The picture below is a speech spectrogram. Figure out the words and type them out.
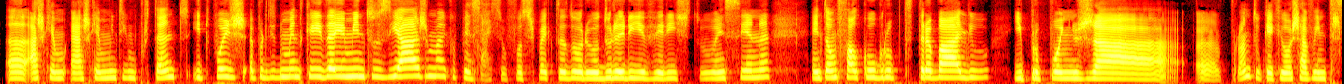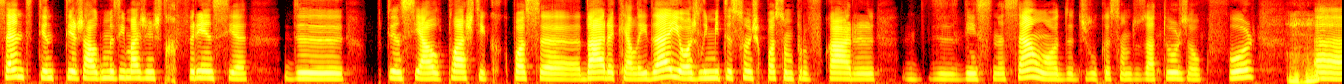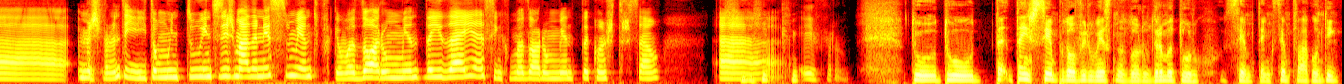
Uh, acho, que é, acho que é muito importante. E depois, a partir do momento que a ideia me entusiasma, que eu penso, se eu fosse espectador, eu adoraria ver isto em cena, então falo com o grupo de trabalho e proponho já uh, pronto, o que é que eu achava interessante, tento ter já algumas imagens de referência de potencial plástico que possa dar aquela ideia ou as limitações que possam provocar de, de encenação ou de deslocação dos atores ou o que for. Uhum. Uh, mas pronto, e estou muito entusiasmada nesse momento, porque eu adoro o momento da ideia, assim como adoro o momento da construção. Uh, e pronto. Tu, tu tens sempre de ouvir o encenador, o dramaturgo, sempre tem que sempre falar contigo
